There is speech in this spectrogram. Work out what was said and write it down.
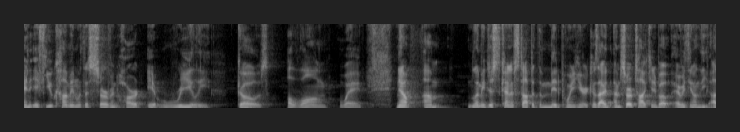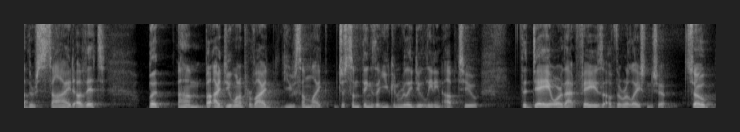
and if you come in with a servant heart, it really goes a long way. Now, um, let me just kind of stop at the midpoint here because I'm sort of talking about everything on the other side of it. But um, but I do want to provide you some like just some things that you can really do leading up to the day or that phase of the relationship. So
